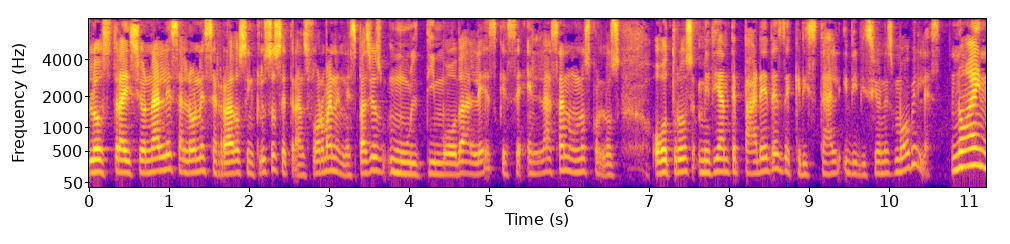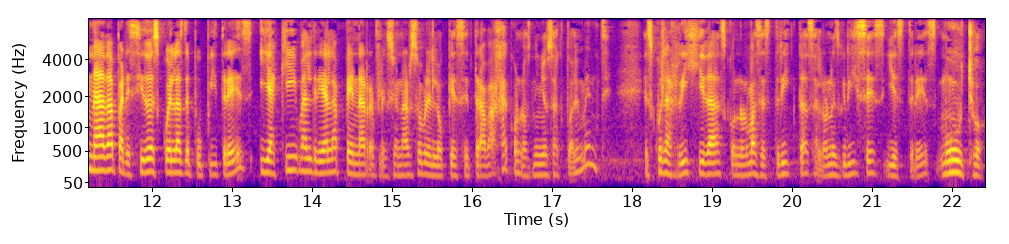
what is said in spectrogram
los tradicionales salones cerrados incluso se transforman en espacios multimodales que se enlazan unos con los otros mediante paredes de cristal y divisiones móviles. No hay nada parecido a escuelas de pupitres y aquí valdría la pena reflexionar sobre lo que se trabaja con los niños actualmente. Escuelas rígidas, con normas estrictas, salones grises y estrés, mucho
